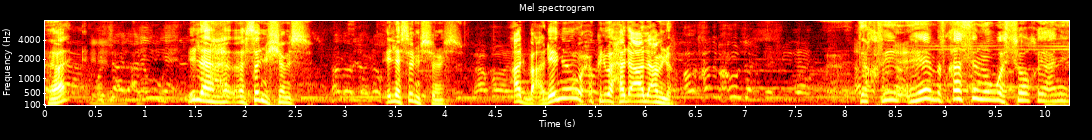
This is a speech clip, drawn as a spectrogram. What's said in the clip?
ها؟ إلى سن الشمس. إلى سن الشمس. عاد بعدين يروح كل واحد على عمله. تقسيم هي متقسم هو السوق يعني.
